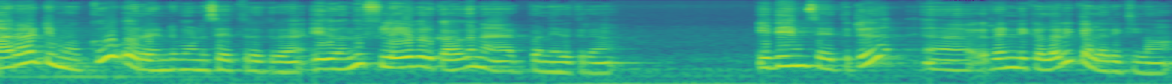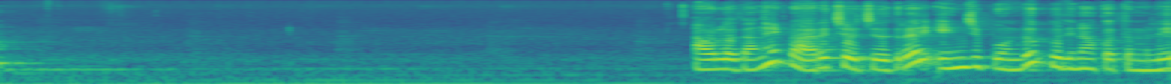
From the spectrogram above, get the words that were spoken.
மராட்டி மொக்கு ஒரு ரெண்டு மூணு சேர்த்துருக்குறேன். இது வந்து ஃப்ளேவருக்காக நான் ஆட் பண்ணியிருக்கிறேன் இதையும் சேர்த்துட்டு ரெண்டு கலரு கிளறிக்கலாம். அவ்வளோதாங்க இப்போ அரைச்சி வச்சிருக்கிற இஞ்சி பூண்டு புதினா கொத்தமல்லி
